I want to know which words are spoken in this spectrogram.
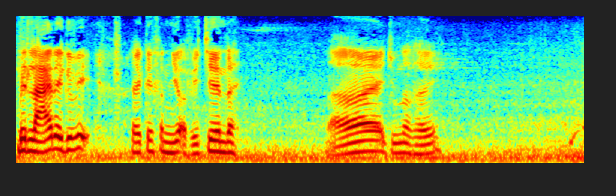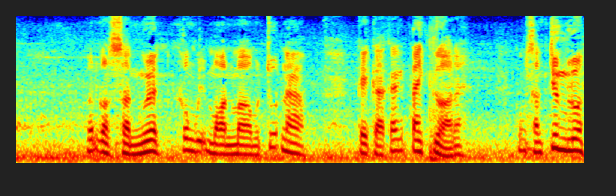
Bên lái đây quý vị, đây cái phần nhựa phía trên đây. Đấy, chúng ta thấy. Vẫn còn sần nguyên, không bị mòn mờ một chút nào. Kể cả các tay cửa này cũng sáng trưng luôn.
